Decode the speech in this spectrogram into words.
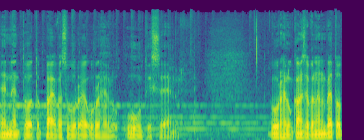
ennen tuota päiväsuureen urheiluuutiseen. Urheilun kansainvälinen veto,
